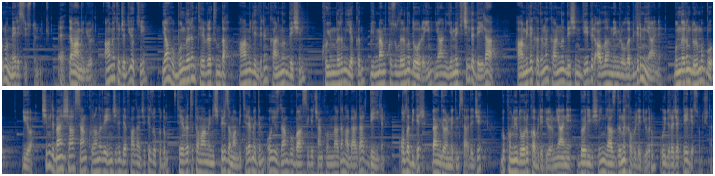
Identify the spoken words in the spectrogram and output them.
Bunun neresi üstünlük? Evet devam ediyorum. Ahmet Hoca diyor ki Yahu bunların Tevrat'ında hamilelerin karnını deşin, koyunlarını yakın, bilmem kuzularını doğrayın. Yani yemek için de değil ha Hamile kadının karnını deşin diye bir Allah'ın emri olabilir mi yani? Bunların durumu bu diyor. Şimdi ben şahsen Kur'an'ı ve İncil'i defalarca kez okudum. Tevrat'ı tamamen hiçbir zaman bitiremedim. O yüzden bu bahsi geçen konulardan haberdar değilim. Olabilir, ben görmedim sadece. Bu konuyu doğru kabul ediyorum. Yani böyle bir şeyin yazdığını kabul ediyorum. Uyduracak değil ya sonuçta.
